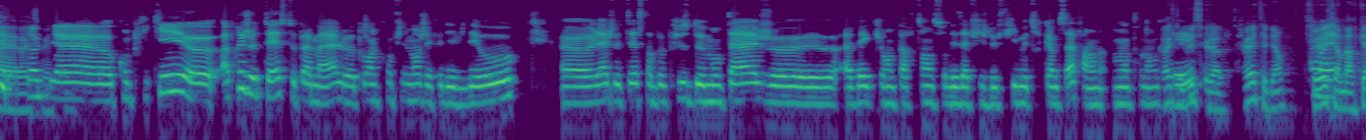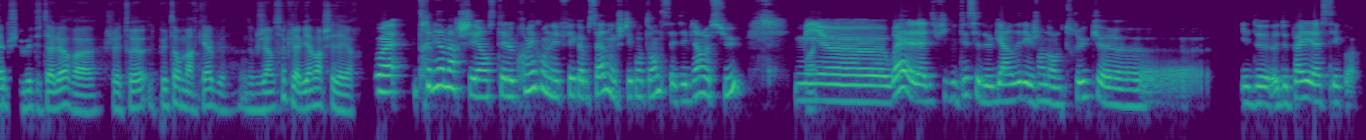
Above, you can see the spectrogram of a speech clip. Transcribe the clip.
Ouais, Donc, euh, compliqué. Euh, après, je teste pas mal. Pendant le confinement, j'ai fait des vidéos. Euh, là, je teste un peu plus de montage euh, avec en partant sur des affiches de films et trucs comme ça. Enfin, en train d'en créer. Ouais, j'ai vu celui-là. Celui-là était bien. Celui-là était remarquable. Je l'ai vu tout à l'heure. Euh, je l'ai trouvé plutôt remarquable. Donc, j'ai l'impression qu'il a bien marché d'ailleurs. Ouais, très bien marché. Hein. C'était le premier qu'on ait fait comme ça. Donc, j'étais contente. Ça a été bien reçu. Mais ouais, ouais la difficulté, c'est de garder les gens dans le truc et de ne pas les lasser, quoi.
